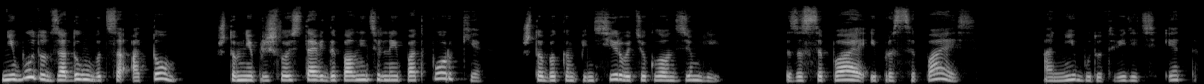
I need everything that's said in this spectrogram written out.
не будут задумываться о том, что мне пришлось ставить дополнительные подпорки, чтобы компенсировать уклон земли. Засыпая и просыпаясь, они будут видеть это.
